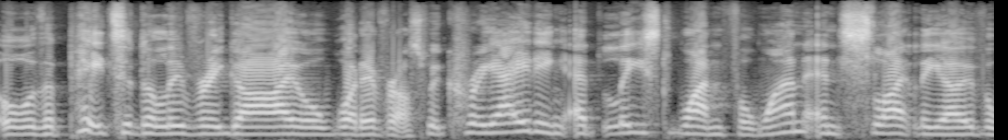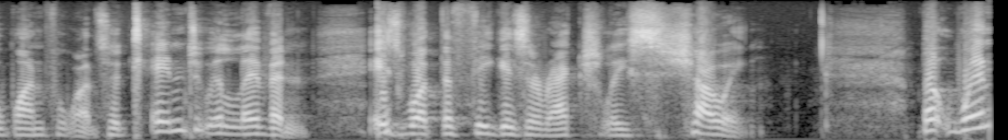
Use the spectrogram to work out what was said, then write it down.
or the pizza delivery guy or whatever else. We're creating at least one for one and slightly over one for one. So 10 to 11 is what the figures are actually showing. But when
